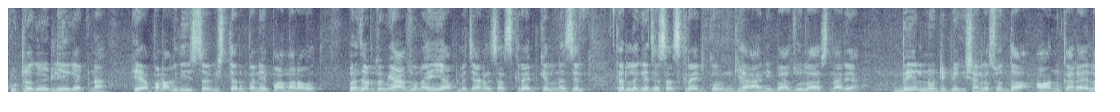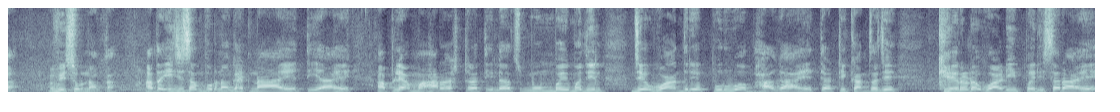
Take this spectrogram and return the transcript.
कुठं घडली ही घटना? हे आपण अगदी सविस्तरपणे पाहणार आहोत. पण जर तुम्ही अजूनही आपलं चॅनल सबस्क्राईब केलं नसेल तर लगेच सबस्क्राईब करून घ्या आणि बाजूला असणाऱ्या बेल नोटिफिकेशनला सुद्धा ऑन करायला विसरू नका. आता ही जी संपूर्ण घटना आहे ती आहे आपल्या महाराष्ट्रातीलच. मुंबईमधील जे वांद्रे पूर्व भाग आहे त्या ठिकाणचं जे खेरडवाडी परिसर आहे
